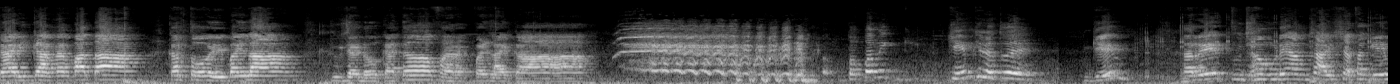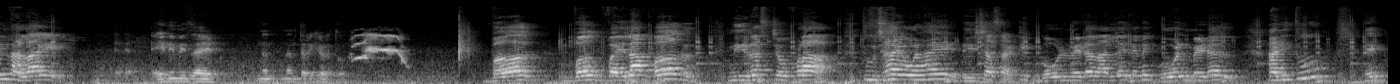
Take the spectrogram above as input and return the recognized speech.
काय रिकाम्या बाता करतोय बैला तुझ्या डोक्यात फरक पडलाय का? पप्पा मी गेम खेळतोय. गेम? अरे तुझ्यामुळे आमच्या आयुष्याचा गेम झालाय. एनिमीज आहेत. नं- नंतर खेळतो. बघ बघ बैला बघ. नीरज चोपडा तुझ्या एवढा आहे देशासाठी गोल्ड मेडल आणले त्याने गोल्ड मेडल आणि तू एक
